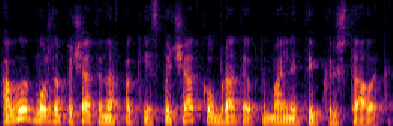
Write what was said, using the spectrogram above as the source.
Або можна почати навпаки: спочатку обрати оптимальний тип кришталика,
